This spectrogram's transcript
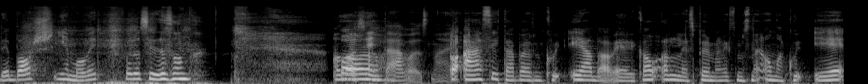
Det er bars hjemover, for å si det sånn. Og da kjente jeg bare sånn her Og jeg sitter her bare sånn Hvor er det av Erika? Og alle spør meg liksom sånn her Anna, hvor er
